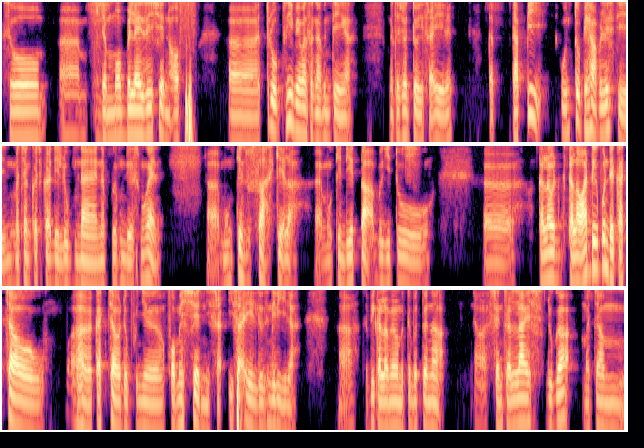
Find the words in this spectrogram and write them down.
So um, the mobilization of uh, troops ni memang sangat penting lah. Macam contoh Israel. eh. Ta- Tapi untuk pihak Palestin macam kau cakap di Lubnan apa benda semua kan. Uh, mungkin susah sikit lah. Uh, mungkin dia tak begitu uh, kalau kalau ada pun dia kacau uh, kacau dia punya formation Isra- Israel tu sendirilah. Uh, tapi kalau memang betul-betul nak uh, centralize juga macam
